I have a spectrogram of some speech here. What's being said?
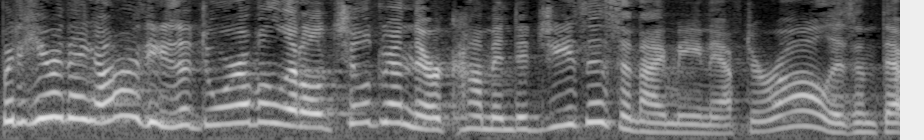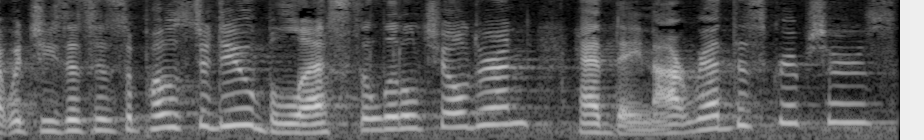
But here they are, these adorable little children. They're coming to Jesus. And I mean, after all, isn't that what Jesus is supposed to do? Bless the little children? Had they not read the scriptures?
